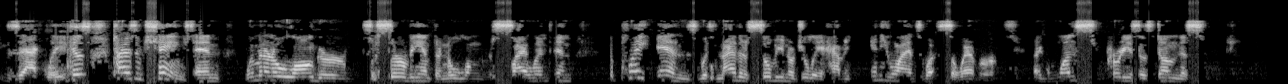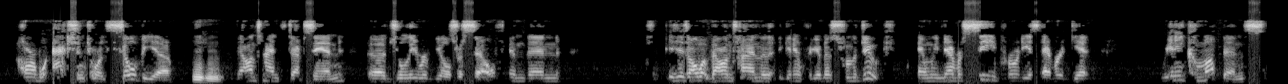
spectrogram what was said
Exactly, because times have changed, and women are no longer subservient. They're no longer silent, and the play ends with neither Silvia nor Julia having any lines whatsoever. Like once Proteus has done this horrible action towards Silvia, hmm Valentine steps in. Uh, Julia reveals herself, and then it is all about Valentine getting forgiveness from the Duke, and we never see Proteus ever get any comeuppance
